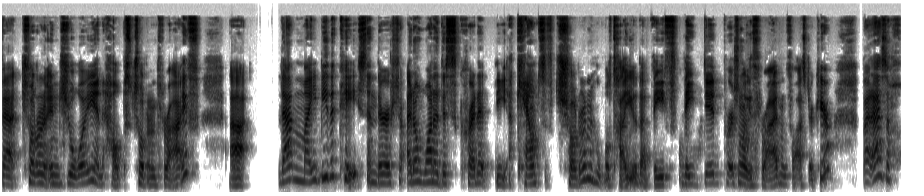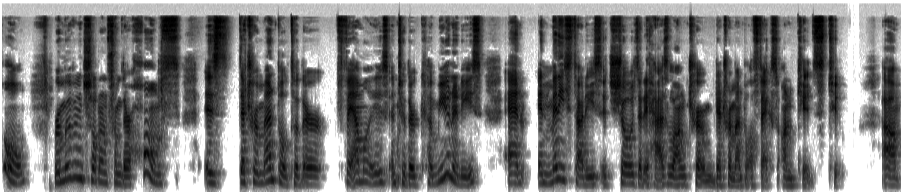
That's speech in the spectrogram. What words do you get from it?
that children enjoy and helps children thrive. Uh, that might be the case and there i don't want to discredit the accounts of children who will tell you that they they did personally thrive in foster care but as a whole removing children from their homes is detrimental to their families and to their communities and in many studies it shows that it has long-term detrimental effects on kids too. Um,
